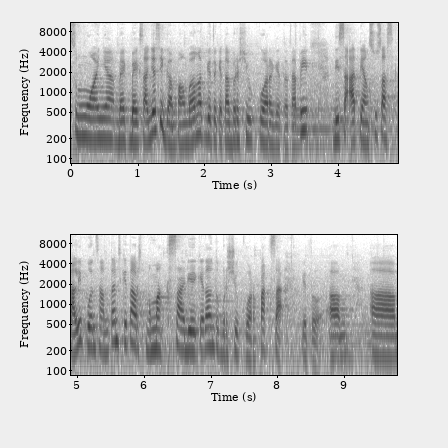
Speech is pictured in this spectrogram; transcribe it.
semuanya baik-baik saja sih gampang banget gitu kita bersyukur gitu. Tapi di saat yang susah sekalipun, sometimes kita harus memaksa diri kita untuk bersyukur, paksa gitu. Um, um,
